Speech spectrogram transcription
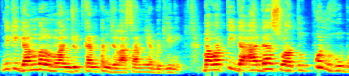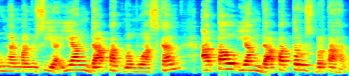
Nicky Gamble melanjutkan penjelasannya begini. Bahwa tidak ada suatu pun hubungan manusia yang dapat memuaskan atau yang dapat terus bertahan.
